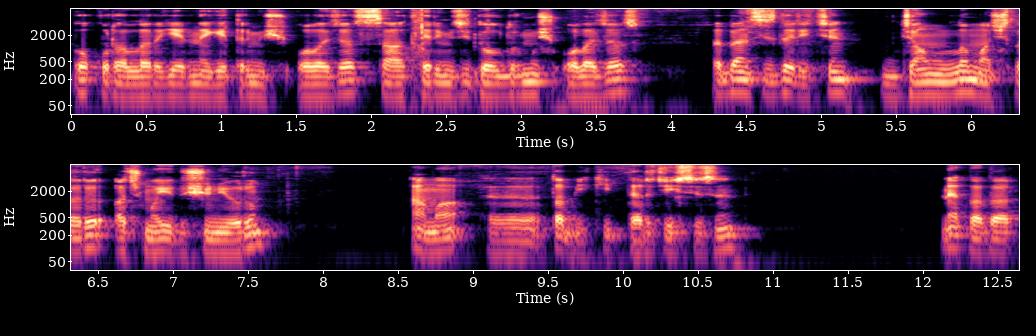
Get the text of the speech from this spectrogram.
O kuralları yerine getirmiş olacağız. Saatlerimizi doldurmuş olacağız. Ve ben sizler için canlı maçları açmayı düşünüyorum. Ama e, tabii ki tercih sizin. Ne kadar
